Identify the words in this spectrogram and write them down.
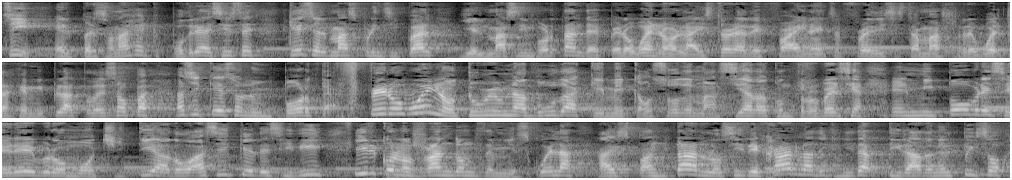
Sí, el personaje que podría decirse que es el más principal y el más importante, pero bueno, la historia de Five Nights Freddy's está más revuelta que mi plato de sopa, así que eso no importa. Pero bueno, tuve una duda que me causó demasiada controversia en mi pobre cerebro mochiteado, así que decidí ir con los randoms de mi escuela a espantarlos y dejar la dignidad tirada en el piso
